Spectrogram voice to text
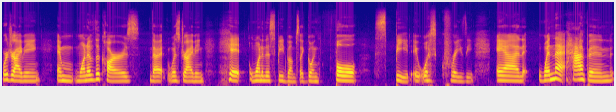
were driving and one of the cars that was driving hit one of the speed bumps like going full speed. It was crazy. And when that happened,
